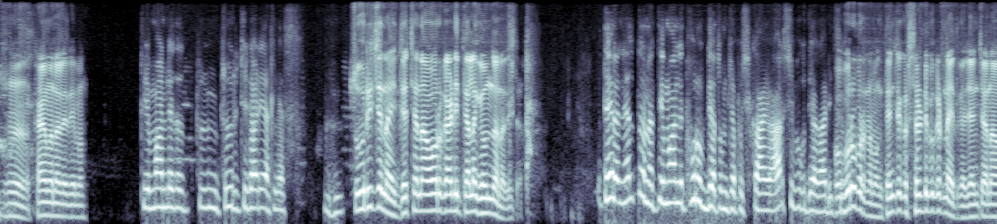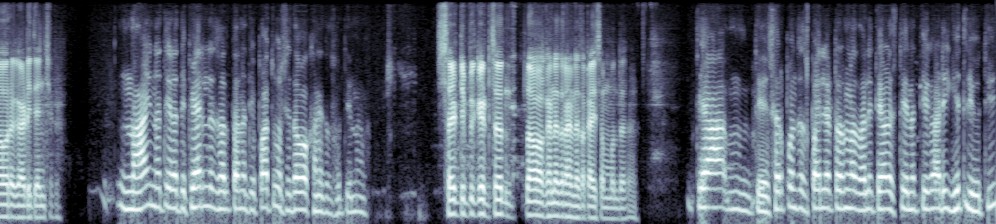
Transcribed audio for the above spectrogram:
हं, काय म्हणाले ते मग? ते म्हणले तर तुम्ही चोरीची गाडी असल्यास. हम्म. चोरीचे नाही. ज्याच्या नावावर गाडी त्याला घेऊन जाणार तिथं. त्याला नेलतो ना. ते म्हणले प्रूफ द्या तुमच्यापाशी. काय आरसी बुक द्या हो गाडीचं बरोबर ना. मग त्यांच्याकडे सर्टिफिकेट नाहीत का? ज्यांच्या नावावर आहे गाडी त्यांच्याकडे? नाही ना त्याला ते पॅरल झालता ना ते पाच वर्ष दवाखान्यातच होते ना. सर्टिफिकेटचं दवाखान्यात राहण्याचा काय संबंध नाही. त्या अं, ते सरपंच पहिल्या टर्नला झाले त्यावेळेस त्यानं ती गाडी घेतली होती.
